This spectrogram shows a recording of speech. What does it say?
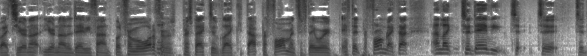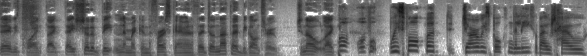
Right, so you're not you're not a Davy fan, but from a Waterford perspective, like that performance, if they were if they performed like that, and like to Davy to, to to Davy's point, like they should have beaten Limerick in the first game, and if they'd done that, they'd be going through. Do you know, like well, we spoke about Jar, we spoke in the league about how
